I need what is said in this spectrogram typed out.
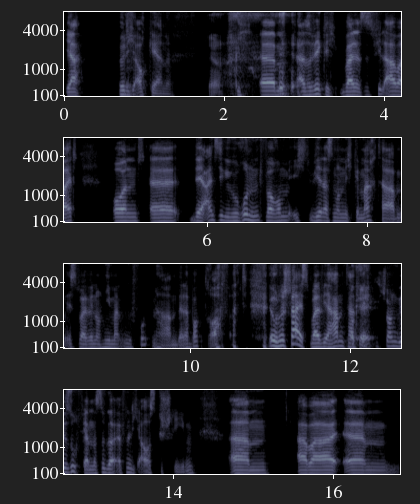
Ja, würde ich auch gerne. Ja. Ich, ähm, also wirklich, weil es ist viel Arbeit. Und äh, der einzige Grund, warum ich, wir das noch nicht gemacht haben, ist, weil wir noch niemanden gefunden haben, der da Bock drauf hat. Ohne Scheiß, weil wir haben tatsächlich okay. schon gesucht. Wir haben das sogar öffentlich ausgeschrieben. Ähm, aber ähm,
